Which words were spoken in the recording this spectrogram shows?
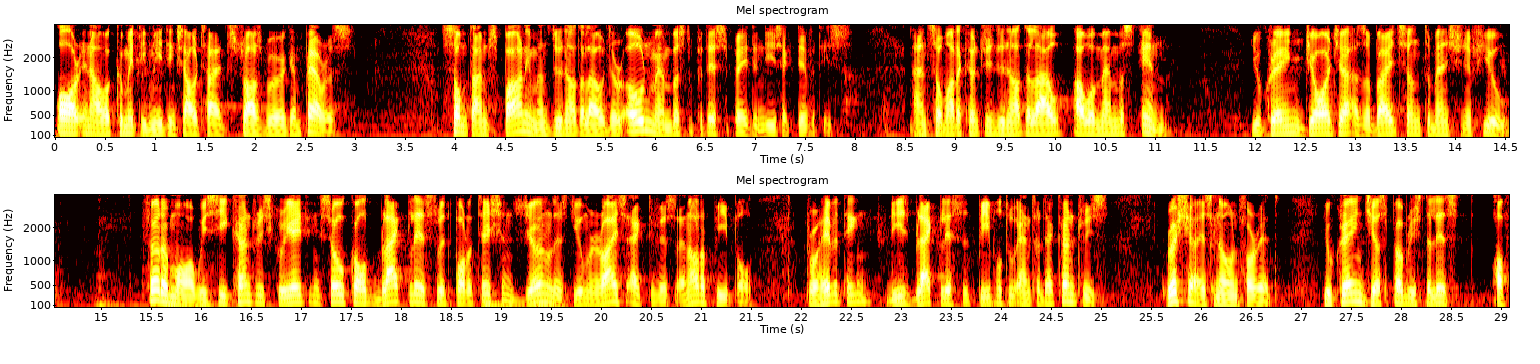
or in our committee meetings outside Strasbourg and Paris. Sometimes parliaments do not allow their own members to participate in these activities. And some other countries do not allow our members in. Ukraine, Georgia, Azerbaijan, to mention a few. Furthermore, we see countries creating so-called blacklists with politicians, journalists, human rights activists and other people, prohibiting these blacklisted people to enter their countries. Russia is known for it. Ukraine just published a list of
